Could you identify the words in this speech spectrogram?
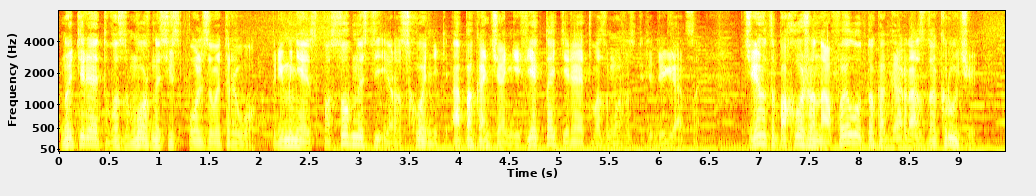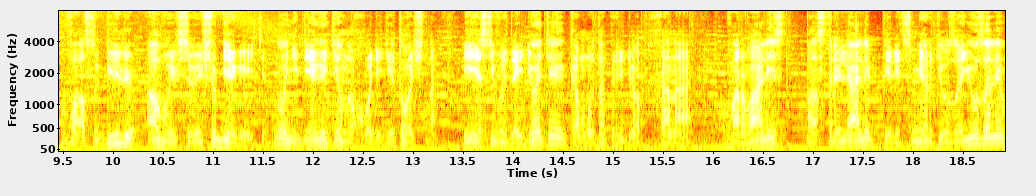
но теряет возможность использовать рывок, применяет способности и расходники, а по окончании эффекта теряет возможность передвигаться. Чем-то похоже на Фэллу, только гораздо круче. Вас убили, а вы все еще бегаете. Ну не бегаете, но ходите точно. И если вы дойдете, кому-то придет хана. Ворвались, постреляли, перед смертью заюзали,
